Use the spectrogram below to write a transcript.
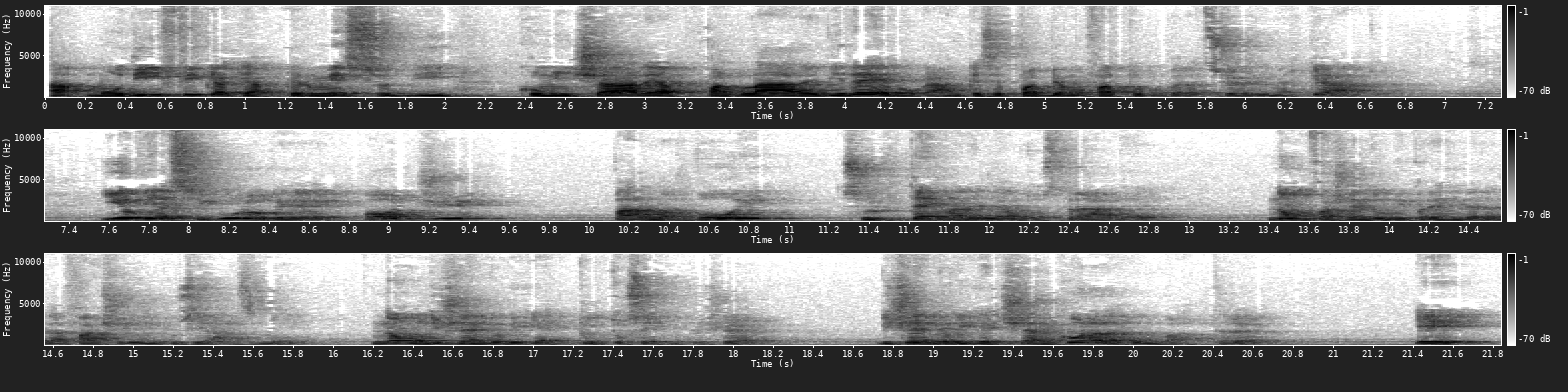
Una modifica che ha permesso di cominciare a parlare di revoca, anche se poi abbiamo fatto un'operazione di mercato. Io vi assicuro che oggi parlo a voi sul tema delle autostrade, non facendomi prendere da facili entusiasmi, non dicendovi che è tutto semplice, dicendovi che c'è ancora da combattere e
